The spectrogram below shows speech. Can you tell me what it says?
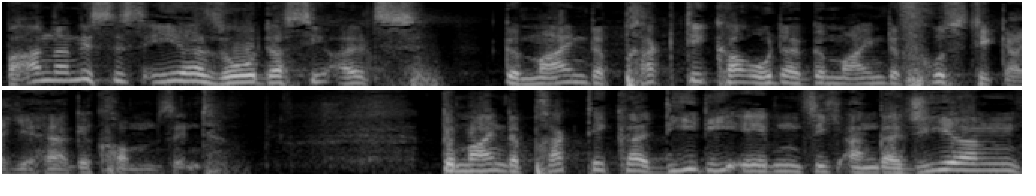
Bei anderen ist es eher so, dass sie als Gemeindepraktiker oder Gemeindefrustiker hierher gekommen sind. Gemeindepraktiker, die, die eben sich engagieren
